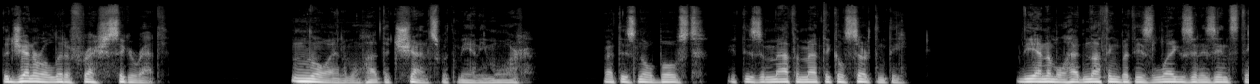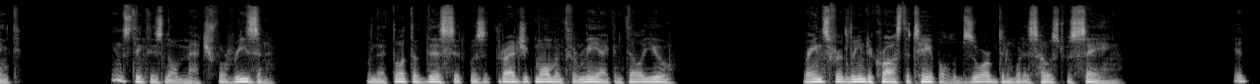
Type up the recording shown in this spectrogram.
The general lit a fresh cigarette. No animal had the chance with me any more. That is no boast. It is a mathematical certainty. The animal had nothing but his legs and his instinct. Instinct is no match for reason. When I thought of this, it was a tragic moment for me, I can tell you. Rainsford leaned across the table, absorbed in what his host was saying. It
